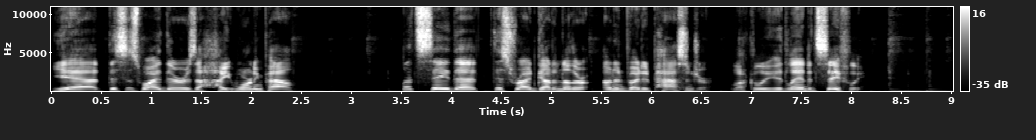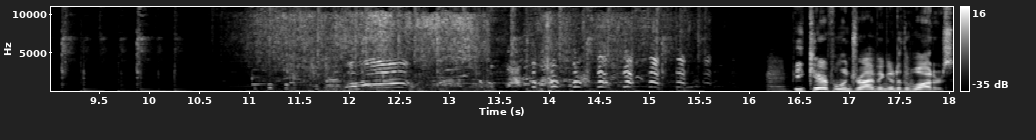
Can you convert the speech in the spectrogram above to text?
Yeah, this is why there is a height warning, pal. Let's say that this ride got another uninvited passenger. Luckily, it landed safely. be careful when driving under the waters.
